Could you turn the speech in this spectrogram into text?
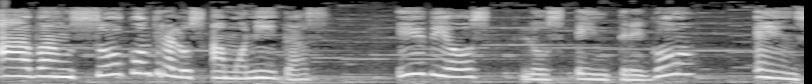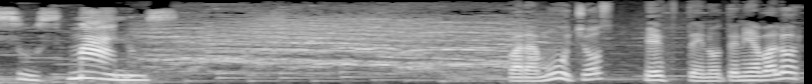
avanzó contra los amonitas y Dios los entregó en sus manos. Para muchos, Jefté no tenía valor,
